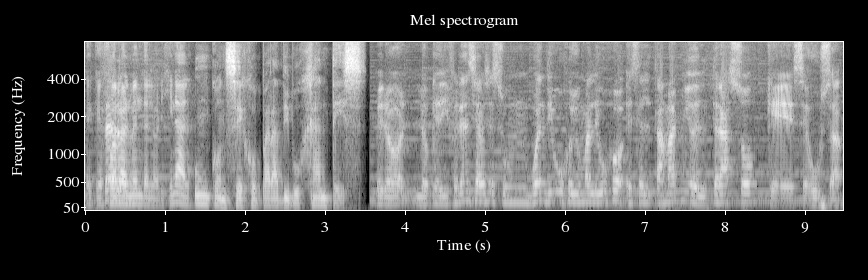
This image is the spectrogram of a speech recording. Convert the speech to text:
eh, que fue realmente el original. Un consejo para dibujantes. Pero lo que diferencia a veces un buen dibujo y un mal dibujo es el tamaño del trazo que se usa.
